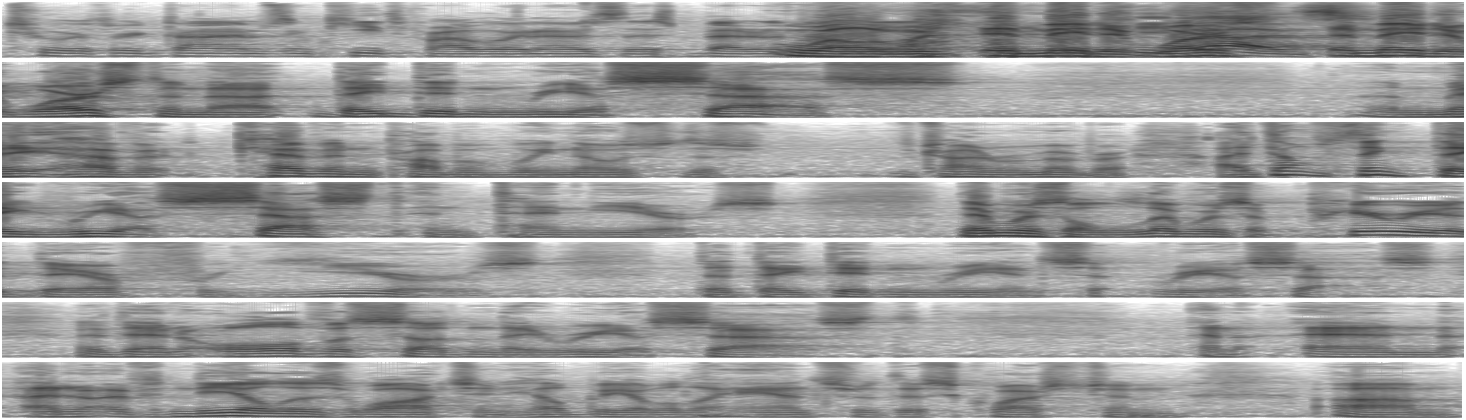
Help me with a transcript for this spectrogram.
two or three times. And Keith probably knows this better. than Well, it, was, it made it worse. does. It made it worse than that. They didn't reassess, and may have it. Kevin probably knows this. I'm trying to remember. I don't think they reassessed in ten years. There was a there was a period there for years that they didn't reass- reassess, and then all of a sudden they reassessed. And, and and if Neil is watching, he'll be able to answer this question. Um,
